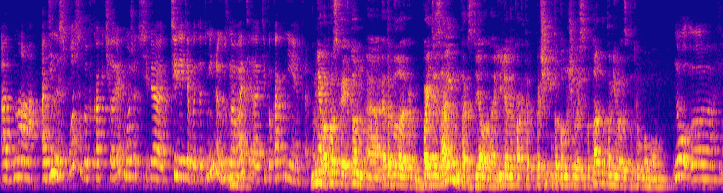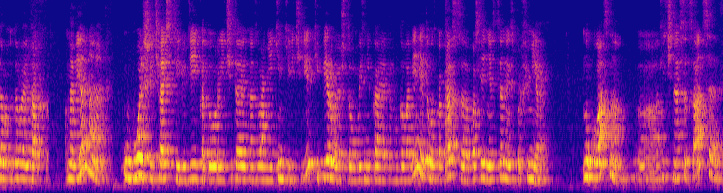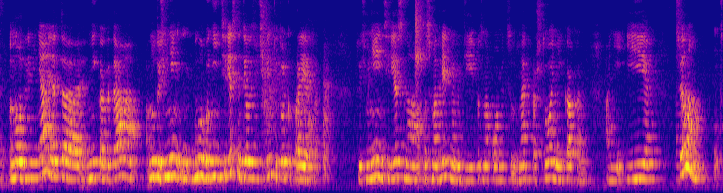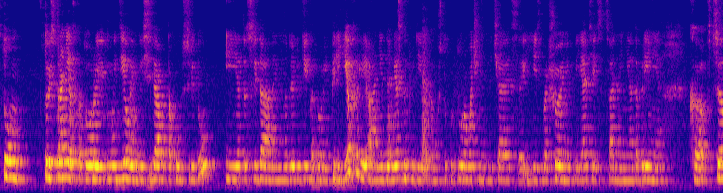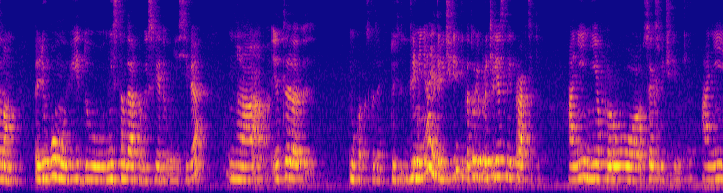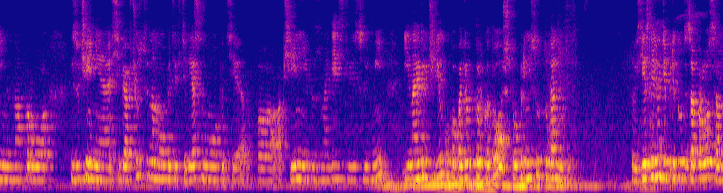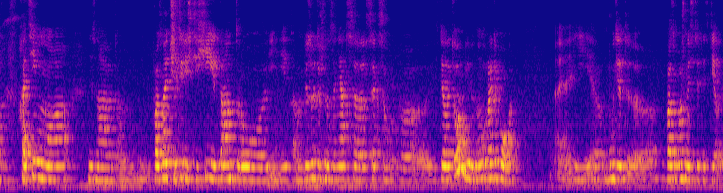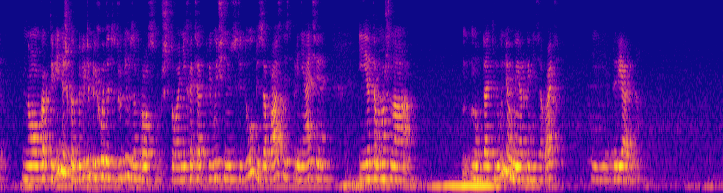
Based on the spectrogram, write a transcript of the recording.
одна, один из способов, как человек может себя тереть об этот мир и узнавать, mm-hmm. типа, как мне это. У меня вопрос скорее в том, э, это было как by design так сделано, или оно как-то почему-то получилось вот так, и планировалось по-другому? Ну, э, да, давай так. Наверное, у большей части людей, которые читают название кинки-вечеринки, первое, что возникает в голове, это вот как раз э, последняя сцена из парфюмера. Ну, классно, отличная ассоциация, но для меня это никогда... Ну, то есть мне было бы неинтересно делать вечеринки только про это. То есть мне интересно посмотреть на людей, познакомиться, узнать, про что они и как они. они. И в целом в, том, в той стране, в которой мы делаем для себя вот такую среду, и эта среда, она именно для людей, которые переехали, а не для местных людей, потому что культура очень отличается, и есть большое неприятие и социальное неодобрение к в целом любому виду нестандартного исследования себя, а, это, ну как сказать, то есть для меня это вечеринки, которые про телесные практики. Они не про секс-вечеринки, они именно про изучения себя в чувственном опыте, в телесном опыте, в общении, в взаимодействии с людьми. И на эту вечеринку попадет только то, что принесут туда люди. То есть если люди придут с запросом «хотим, а, не знаю, там, познать четыре стихии, тантру и там, безудержно заняться сексом, в, сделать оргию, ну, ради бога. Э, и будет э, возможность это сделать. Но, как ты видишь, как бы люди приходят с другим запросом, что они хотят привычную среду, безопасность, принятие. И это можно ну, дать людям и организовать. И это реально.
